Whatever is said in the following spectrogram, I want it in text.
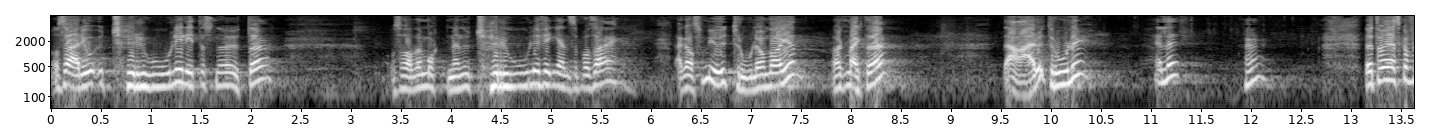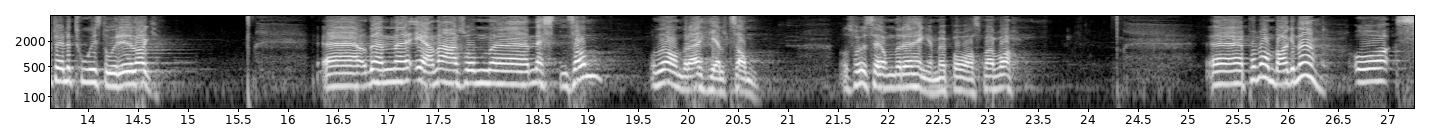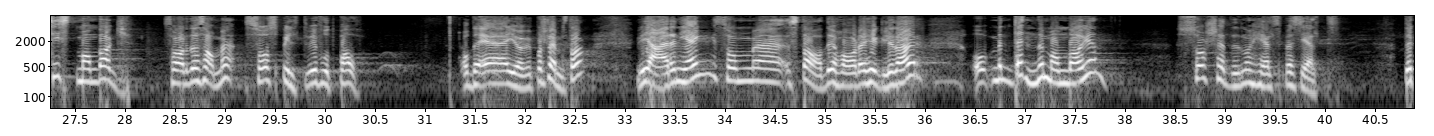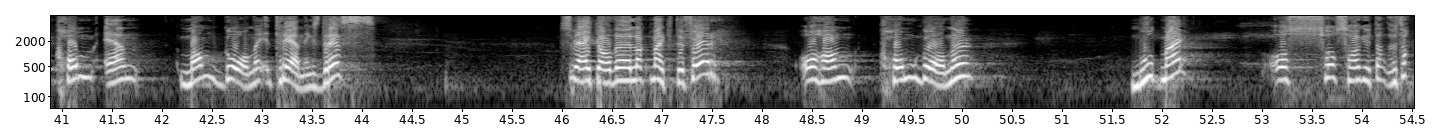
Og så er det jo utrolig lite snø ute. Og så hadde Morten en utrolig fin genser på seg. Det er ganske mye utrolig om dagen. Har dere merket det? Det er utrolig. Eller? Hæ? Vet du hva, Jeg skal fortelle to historier i dag. Eh, den ene er sånn eh, nesten sann, og den andre er helt sann. Og Så får vi se om dere henger med på hva som er hva. Eh, på mandagene, og sist mandag så var det det samme, så spilte vi fotball. Og det gjør vi på Slemmestad. Vi er en gjeng som eh, stadig har det hyggelig der. Og, men denne mandagen så skjedde det noe helt spesielt. Det kom en mann gående i treningsdress som jeg ikke hadde lagt merke til før. Og han kom gående mot meg, og så sa gutta Vet du hva?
